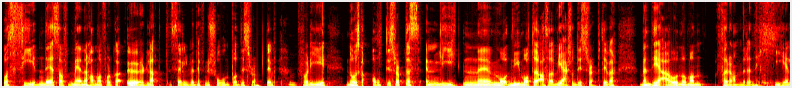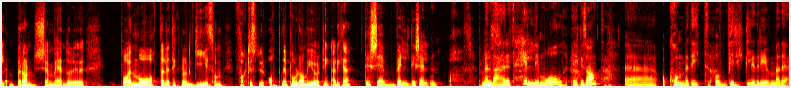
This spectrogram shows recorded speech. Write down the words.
Og siden det så mener han at folk har ødelagt selve definisjonen på disruptive. Fordi nå skal alt disruptes. En liten eh, må, ny måte. Altså, vi er så disruptive. Men det er jo når man forandrer en hel bransje med når du, på en måte eller teknologi som faktisk snur opp ned på hvordan vi gjør ting. Er det ikke det? Det skjer veldig sjelden. Men det er et hellig mål, ikke sant? Eh, å komme dit og virkelig drive med det.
